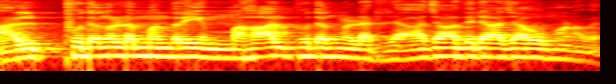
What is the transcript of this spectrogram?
അത്ഭുതങ്ങളുടെ മന്ത്രിയും മഹാത്ഭുതങ്ങളുടെ രാജാതിരാജാവുമാണ് അവൻ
